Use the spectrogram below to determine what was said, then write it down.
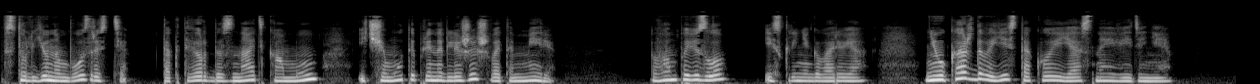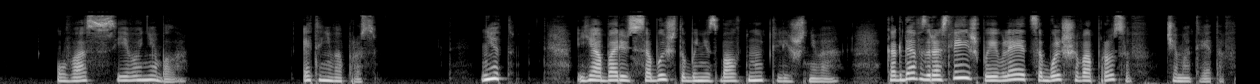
в столь юном возрасте так твердо знать, кому и чему ты принадлежишь в этом мире. «Вам повезло», — искренне говорю я. «Не у каждого есть такое ясное видение». «У вас его не было». «Это не вопрос». «Нет, я борюсь с собой, чтобы не сболтнуть лишнего. Когда взрослеешь, появляется больше вопросов, чем ответов».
